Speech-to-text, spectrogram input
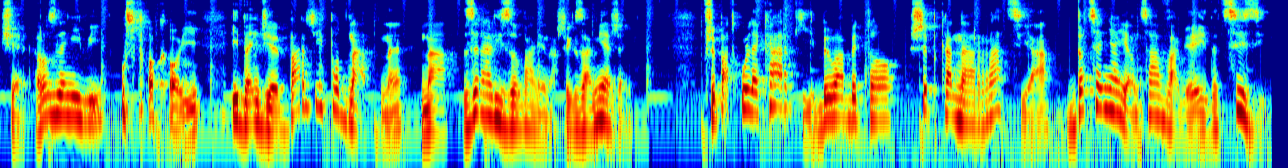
się rozleniwi, uspokoi i będzie bardziej podnatne na zrealizowanie naszych zamierzeń. W przypadku lekarki byłaby to szybka narracja doceniająca wagę jej decyzji.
